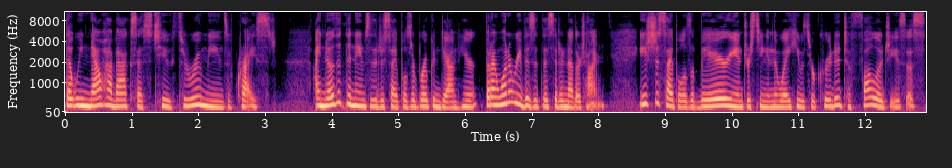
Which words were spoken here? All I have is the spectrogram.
that we now have access to through means of Christ. I know that the names of the disciples are broken down here, but I want to revisit this at another time. Each disciple is very interesting in the way he was recruited to follow Jesus,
